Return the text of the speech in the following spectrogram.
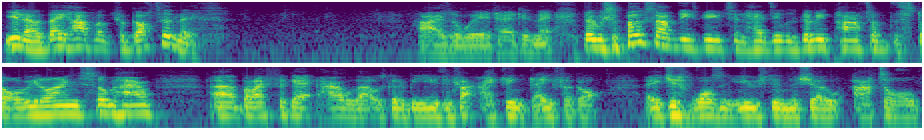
you know, they haven't forgotten this. Ah, it's a weird head, isn't it? They were supposed to have these mutant heads. It was going to be part of the storyline somehow. Uh, but I forget how that was going to be used. In fact, I think they forgot. It just wasn't used in the show at all.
